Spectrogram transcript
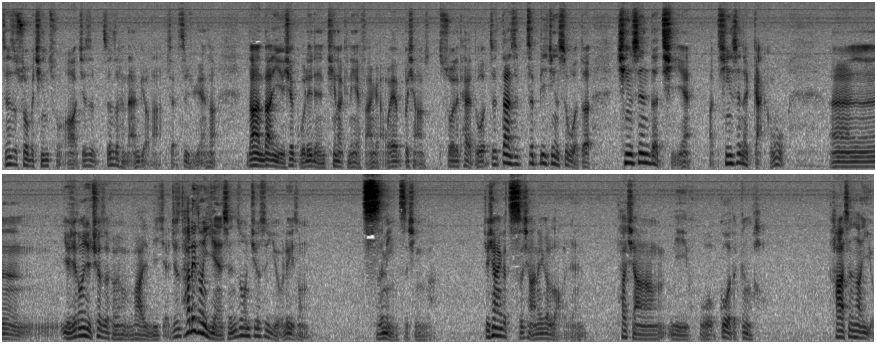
真是说不清楚啊，就是真是很难表达在这语言上。当然，当然有些国内的人听了肯定也反感，我也不想说的太多。这但是这毕竟是我的亲身的体验啊，亲身的感悟，嗯。有些东西确实很无法理解，就是他那种眼神中就是有那种慈悯之心吧，就像一个慈祥的一个老人，他想你活过得更好，他身上有，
